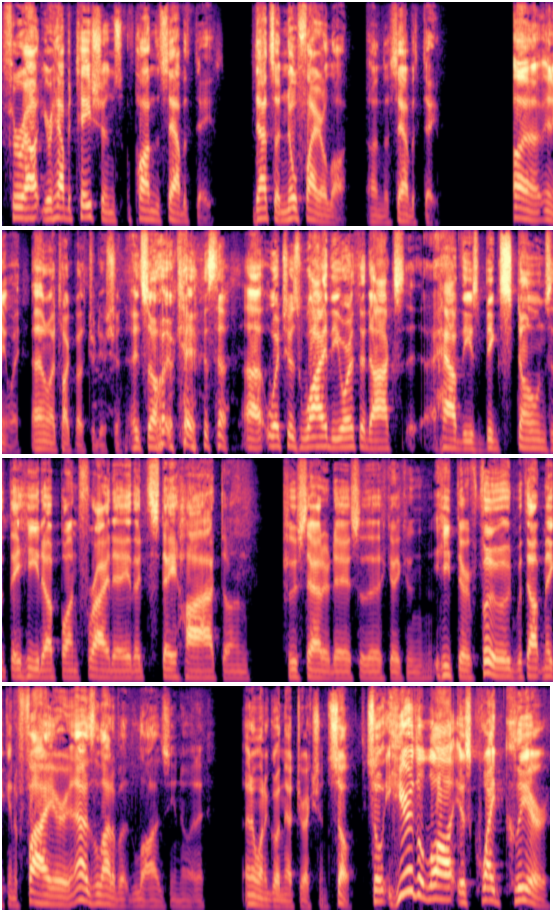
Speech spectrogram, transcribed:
throughout your habitations upon the Sabbath days. That's a no fire law on the Sabbath day. Uh, anyway, I don't want to talk about tradition. And so, okay, so, uh, which is why the Orthodox have these big stones that they heat up on Friday that stay hot on through Saturday so that they can heat their food without making a fire. And there's a lot of laws, you know. I don't want to go in that direction. So, so here the law is quite clear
